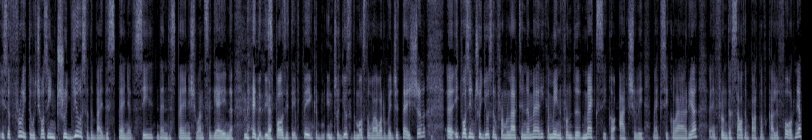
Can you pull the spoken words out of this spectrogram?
is a fruit which was introduced by the Spaniards. See, then the Spanish once again made this positive thing, introduced most of our vegetation. Uh, it was introduced from Latin America, I mean from the Mexico actually, Mexico area, uh, from the southern part of California.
